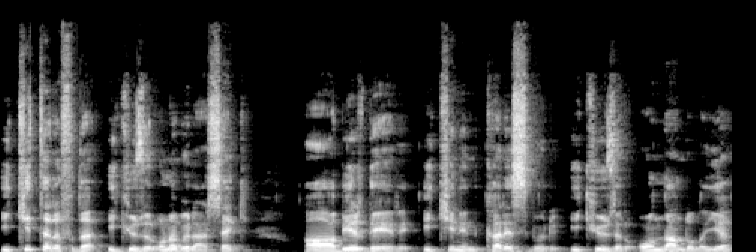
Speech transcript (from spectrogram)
İki tarafı da 2 üzeri 10'a bölersek A1 değeri 2'nin karesi bölü 2 üzeri 10'dan dolayı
